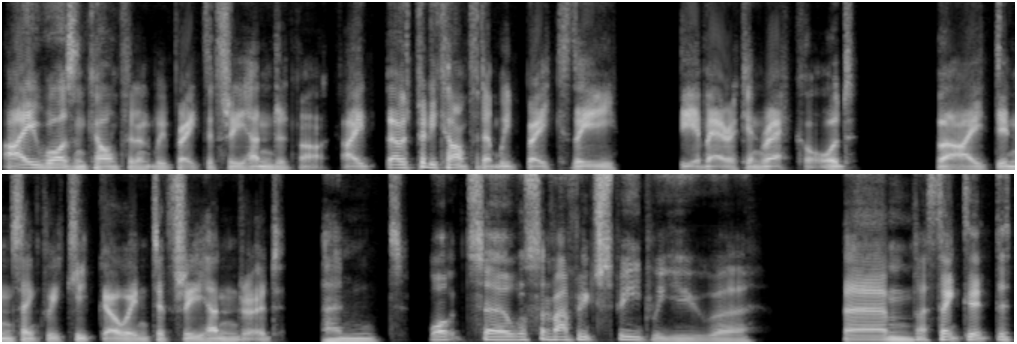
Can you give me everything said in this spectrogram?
I wasn't confident we'd break the 300 mark. I, I was pretty confident we'd break the the American record, but I didn't think we'd keep going to 300. And what uh, what sort of average speed were you? Uh... Um, I think that the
